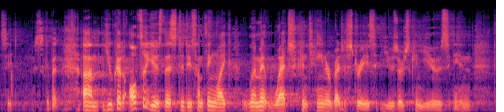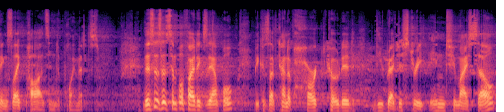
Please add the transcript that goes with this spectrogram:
see, skip it. Um, you could also use this to do something like limit which container registries users can use in things like pods and deployments. This is a simplified example because I've kind of hard-coded the registry into my CEL,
